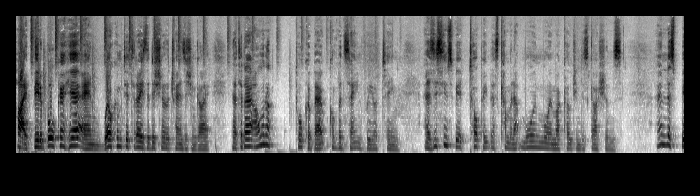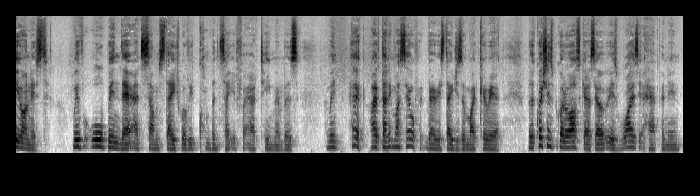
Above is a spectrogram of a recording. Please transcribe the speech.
Hi, Peter Boolkah here, and welcome to today's edition of the Transition Guy. Now, today I want to talk about compensating for your team, as this seems to be a topic that's coming up more and more in my coaching discussions. And let's be honest, we've all been there at some stage where we've compensated for our team members. I mean, heck, I've done it myself at various stages of my career. But the questions we've got to ask ourselves is why is it happening?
